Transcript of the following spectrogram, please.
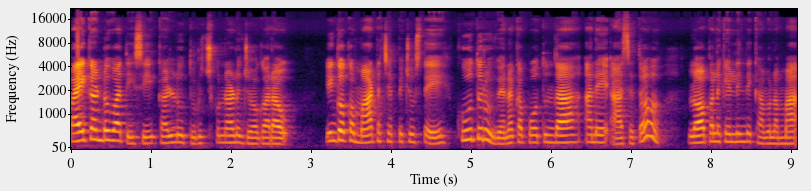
పైకండువా తీసి కళ్ళు తుడుచుకున్నాడు జోగారావు. ఇంకొక మాట చెప్పి చూస్తే కూతురు వినకపోతుందా అనే ఆశతో లోపలికెళ్ళింది కమలమ్మ.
